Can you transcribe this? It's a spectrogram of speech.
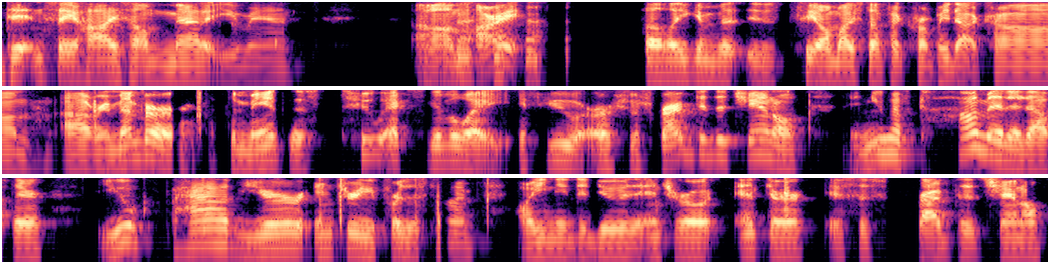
didn't say hi, so I'm mad at you, man. Um, all right. Well, you can see all my stuff at crumpy.com. Uh, remember the Mantis 2X giveaway. If you are subscribed to the channel and you have commented out there, you have your entry for this time. All you need to do is intro enter is subscribe to the channel.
